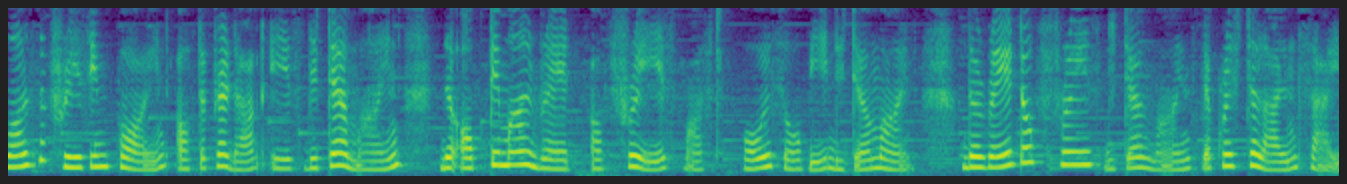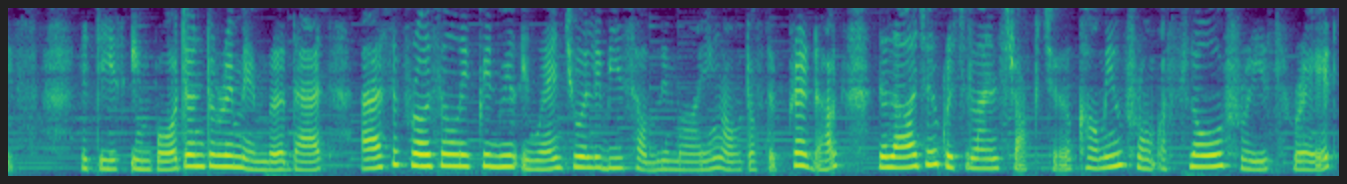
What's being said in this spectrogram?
Once the freezing point of the product is determined, the optimal rate of freeze must also be determined. The rate of freeze determines the crystalline size. It is important to remember that as the frozen liquid will eventually be subliming out of the product, the larger crystalline structure coming from a slow freeze rate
